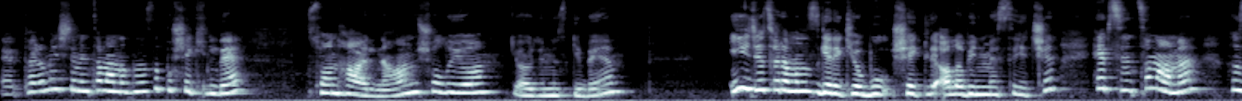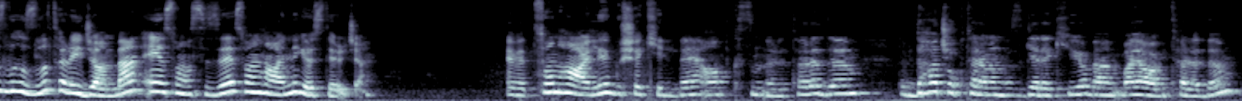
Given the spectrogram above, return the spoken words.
Evet, tarama işlemini tamamladığınızda bu şekilde son halini almış oluyor. Gördüğünüz gibi iyice taramanız gerekiyor bu şekli alabilmesi için. Hepsini tamamen hızlı hızlı tarayacağım ben. En son size son halini göstereceğim. Evet son hali bu şekilde. Alt kısımları taradım. Tabii daha çok taramanız gerekiyor. Ben bayağı bir taradım.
